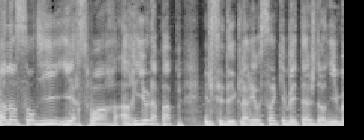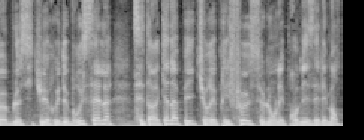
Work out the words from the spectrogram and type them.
Un incendie hier soir à Rieux-la-Pape. Il s'est déclaré au cinquième étage d'un immeuble situé rue de Bruxelles. C'est un canapé qui aurait pris feu selon les premiers éléments.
